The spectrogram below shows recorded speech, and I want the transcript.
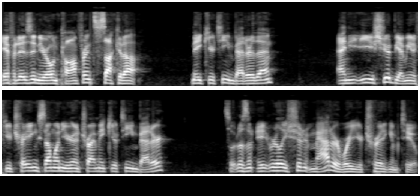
if it is in your own conference, suck it up, make your team better then. And you, you should be. I mean, if you're trading someone, you're gonna try and make your team better. So it doesn't. It really shouldn't matter where you're trading him to.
